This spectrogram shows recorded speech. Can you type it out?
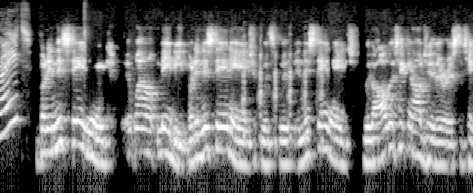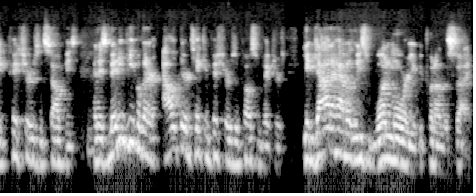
right? But in this day and age, well, maybe, but in this day and age, with, with in this day and age, with all the technology there is to take pictures and selfies, and as many people that are out there taking pictures and posting pictures, you got to have at least one more you could put on the site.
